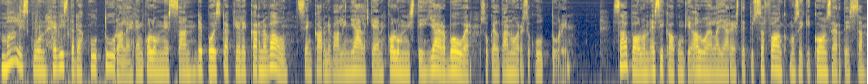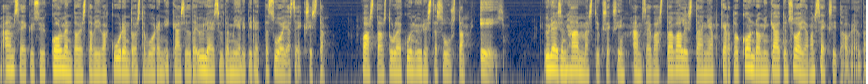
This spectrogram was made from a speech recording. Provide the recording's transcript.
Maaliskuun Hevistada Kulttuuralehden kolumnissaan Depois daquele carnaval, sen karnevaalin jälkeen kolumnisti Jair Bauer sukeltaa nuorisokulttuuriin. Sao Paulon esikaupunkialueella järjestetyssä funk-musiikkikonsertissa MC kysyy 13-16 vuoden ikäisiltä yleisöltä mielipidettä suojaseksistä – Vastaus tulee kuin yhdestä suusta, ei. Yleisön hämmästykseksi MC vastaa valistaen ja kertoo kondomin käytön suojaavan seksitaudelta.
